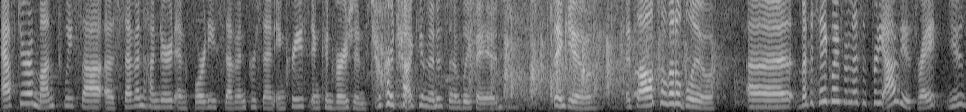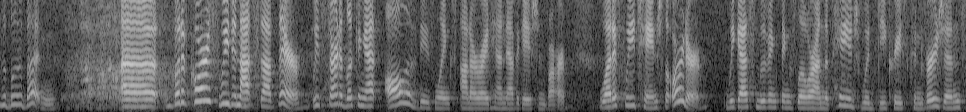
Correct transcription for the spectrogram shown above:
After a month, we saw a 747% increase in conversions to our document assembly page. Thank you. It's all to Little Blue. Uh, but the takeaway from this is pretty obvious, right? Use the blue button. Uh, but of course, we did not stop there. We started looking at all of these links on our right-hand navigation bar. What if we change the order? We guess moving things lower on the page would decrease conversions,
